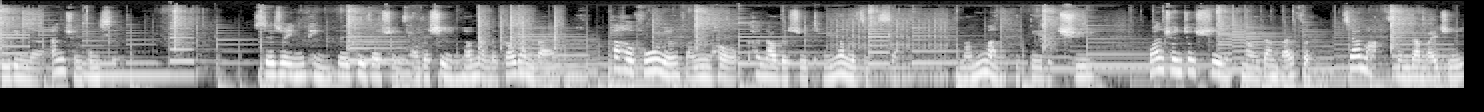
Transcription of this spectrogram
一定的安全风险。随着饮品被吐在水槽的是满满的高蛋白，他和服务员反映后看到的是同样的景象：满满一杯的蛆，完全就是买蛋白粉加码送蛋白质。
